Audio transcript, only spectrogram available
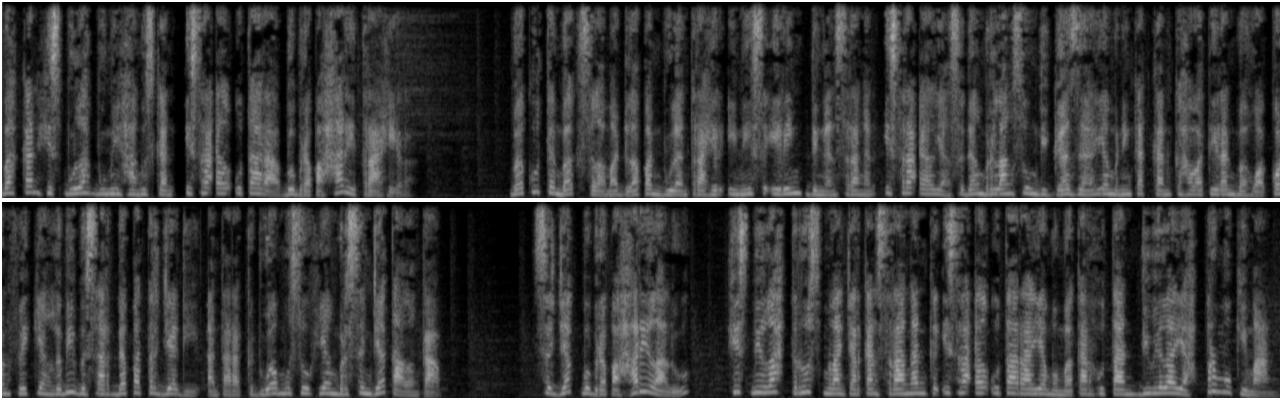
bahkan Hizbullah bumi hanguskan Israel Utara beberapa hari terakhir. Baku tembak selama 8 bulan terakhir ini seiring dengan serangan Israel yang sedang berlangsung di Gaza yang meningkatkan kekhawatiran bahwa konflik yang lebih besar dapat terjadi antara kedua musuh yang bersenjata lengkap. Sejak beberapa hari lalu, Hizbullah terus melancarkan serangan ke Israel Utara yang membakar hutan di wilayah permukiman.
